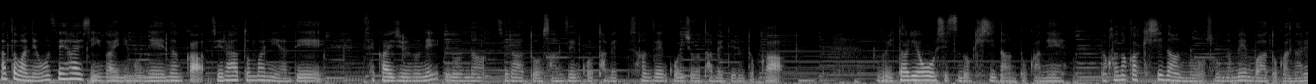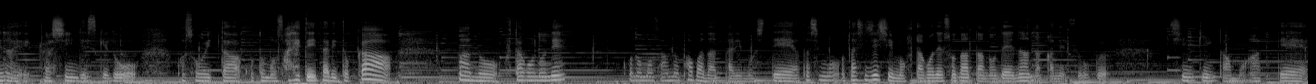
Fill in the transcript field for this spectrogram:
あとはね音声配信以外にもねなんかジェラートマニアで世界中のねいろんなジェラートを3,000個食べ3,000個以上食べてるとかあのイタリア王室の騎士団とかねなかなか騎士団のそんなメンバーとかなれないらしいんですけど、まあ、そういったこともされていたりとか、まあ、あの双子のね子供さんのパパだったりもして私も私自身も双子で育ったのでなんだかねすごく親近感もあって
